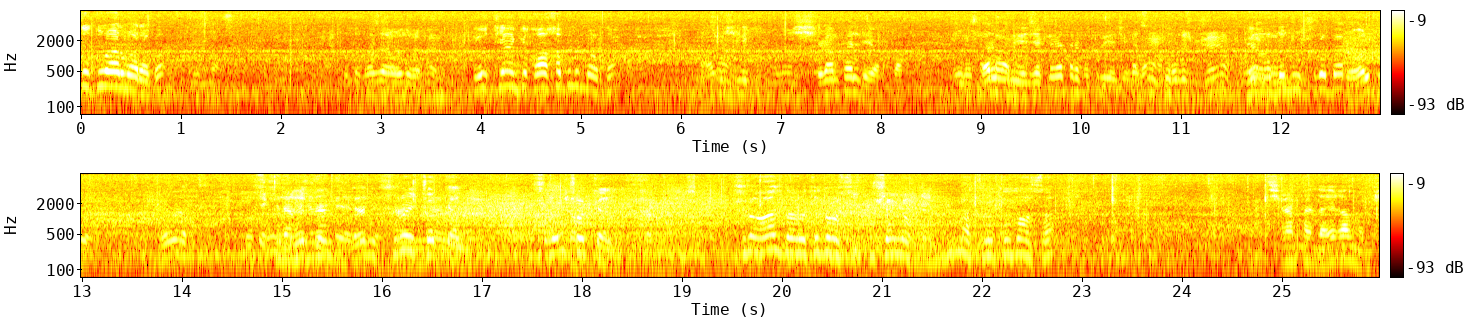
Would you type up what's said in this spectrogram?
Burada durar mı araba? Durmaz. Burada kaza olur efendim. Yok yani kalkabilir mi orada? Abi şimdi şrampel de yok bak. Her kuruyacaklar her tarafa kuruyacaklar. Ya adamın şura ben... Yol bu. Evet. Yani şurayı çok geldi. Şurayı çok geldi. Şura az da ötede olsa hiçbir şey yok yani. Bir metre ötede olsa. Şrampel dahi kalmamış.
